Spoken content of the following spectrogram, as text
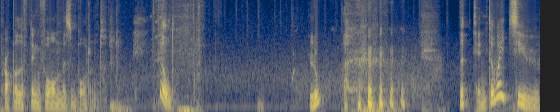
Proper lifting form is important. Filled. Loop. the tent awaits you.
